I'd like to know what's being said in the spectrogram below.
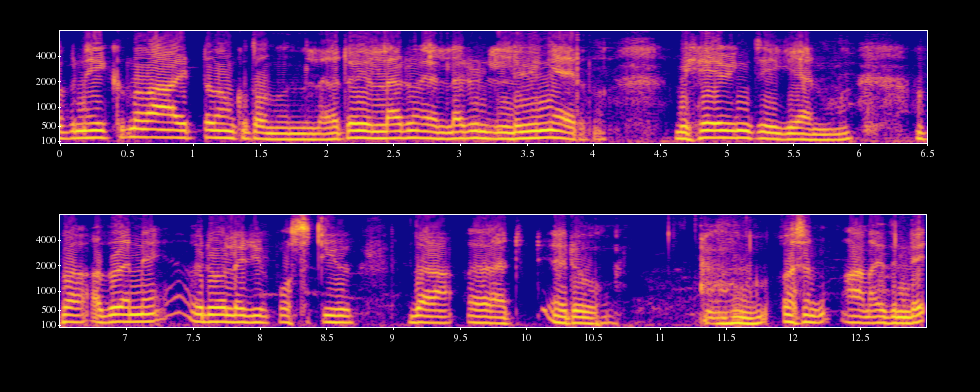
അഭിനയിക്കുന്നതായിട്ട് നമുക്ക് തോന്നുന്നില്ല. അവർ എല്ലാവരും എല്ലാവരും ലിവിങ് ആയിരുന്നു ബിഹേവിങ് ചെയ്യുകയായിരുന്നു അപ്പോൾ അത് തന്നെ ഒരു വളരെ പോസിറ്റീവ് ഇതാ ഒരു വശം ആണ് ഇതിന്റെ.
